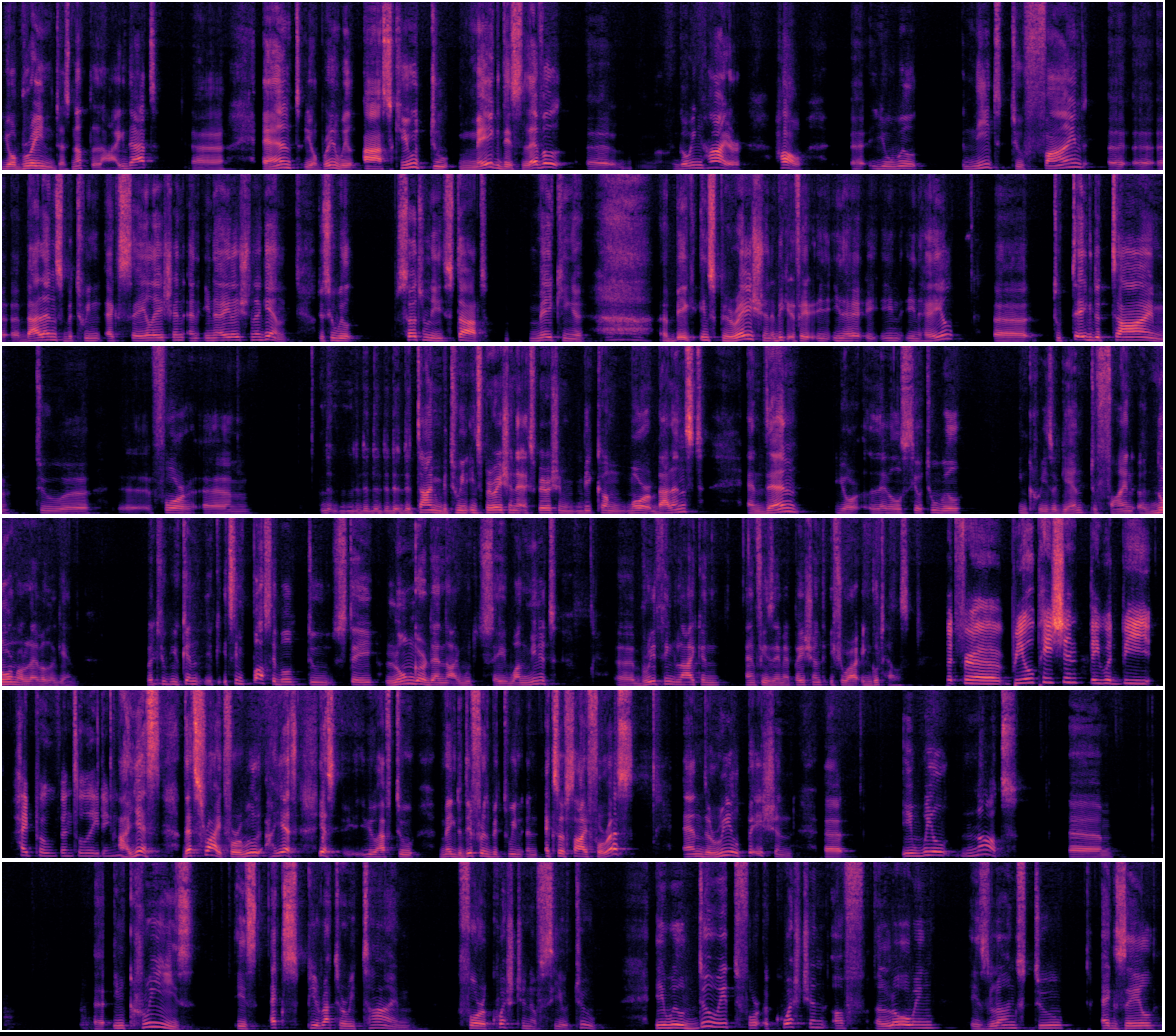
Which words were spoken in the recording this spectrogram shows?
Your brain does not like that. Uh, and your brain will ask you to make this level uh, going higher. How? Uh, you will need to find a, a, a, balance between exhalation and inhalation again. You will certainly start making a, a big inspiration, a big in, in, inhale, uh, to take the time to uh, uh, for um, the, the, the, the, time between inspiration and expiration become more balanced, and then your level of CO2 will increase again to find a normal level again. But you, you can, it's impossible to stay longer than I would say one minute uh, breathing like an emphysema patient if you are in good health. But for a real patient, they would be hypoventilating. Ah, yes, that's right. For a real, ah, yes, yes, you have to make the difference between an exercise for us and the real patient. Uh, it will not um, uh, increase his expiratory time for a question of CO2. He will do it for a question of allowing his lungs to exhale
